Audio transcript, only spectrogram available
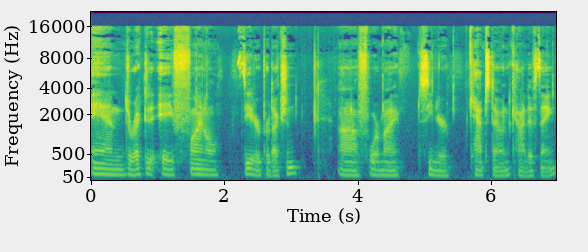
and directed a final theater production uh, for my senior capstone kind of thing.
